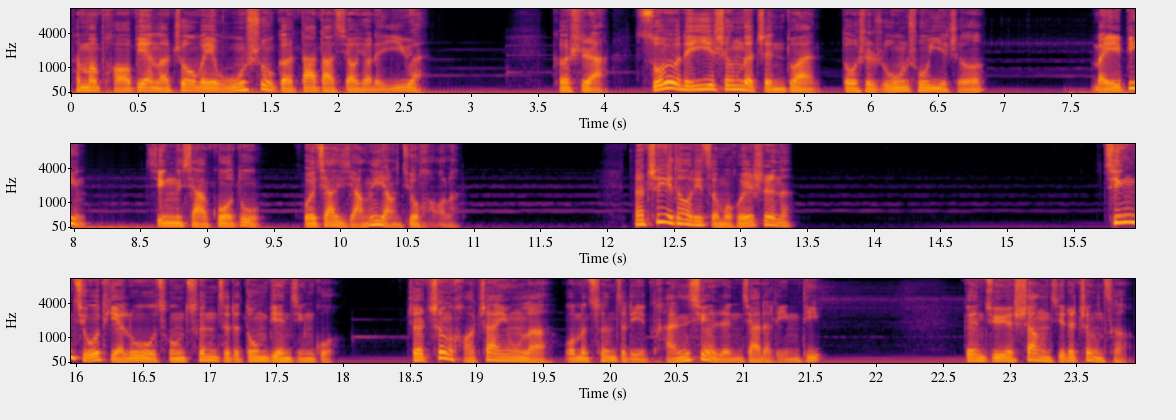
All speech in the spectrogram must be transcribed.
他们跑遍了周围无数个大大小小的医院，可是啊，所有的医生的诊断都是如出一辙：没病，惊吓过度，回家养养就好了。那这到底怎么回事呢？京九铁路从村子的东边经过，这正好占用了我们村子里谭姓人家的林地。根据上级的政策，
